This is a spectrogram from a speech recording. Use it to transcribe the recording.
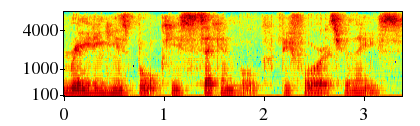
reading his book, his second book, before its release.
